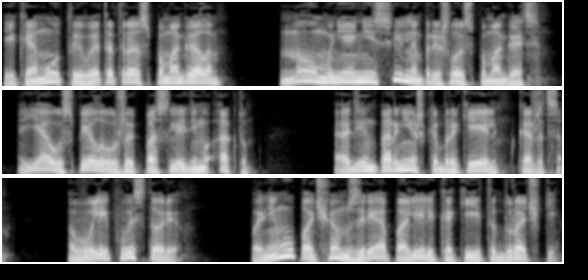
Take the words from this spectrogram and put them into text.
И кому ты в этот раз помогала? Ну, мне не сильно пришлось помогать. Я успела уже к последнему акту. Один парнишка, Бракеэль, кажется, влип в историю. По нему почем зря полили какие-то дурачки.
